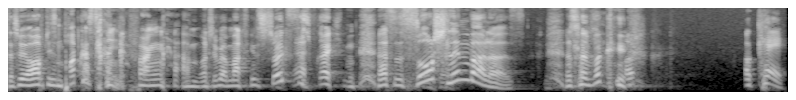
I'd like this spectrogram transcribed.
dass wir überhaupt diesen Podcast angefangen haben und über Martin Schulz zu sprechen. Das ist so schlimm war das. Das war wirklich. Okay,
